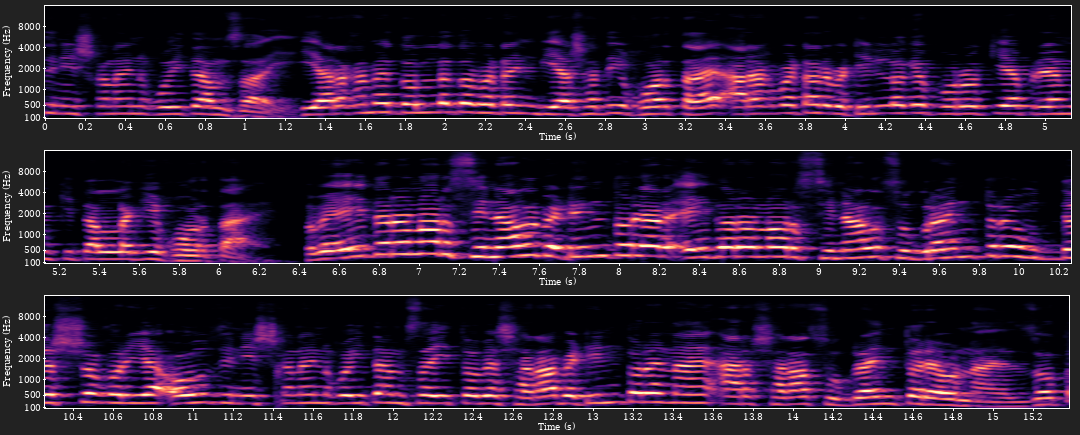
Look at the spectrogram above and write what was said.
জিনিস খানাইন কইতাম চাই। ইয়ার কামে দললে তো বেটাইন বিয়া শাদি করতায় আর এক বেটার বেটির লগে পরকিয়া প্রেম কিতার লাগি করতায় তবে এই ধরনের সিনাল বেটিনতরে আর এই ধরনের সিনাল সুগ্রাইনতরে উদ্দেশ্য করিয়া ও জিনিস খানাইন কইতাম চাই, তবে সারা বেটিনতরে নাই আর সারা সুগ্রাইনতরেও নাই। যত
